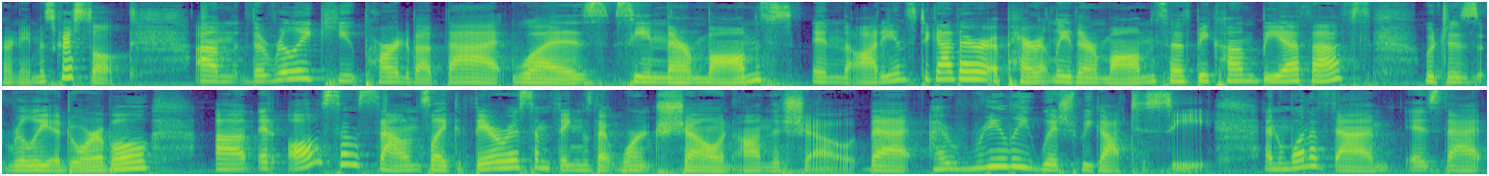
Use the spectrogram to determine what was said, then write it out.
her name is Krystal. Um, the really cute part about that was seeing their moms in the audience together. Apparently, their moms have become BFFs, which is really adorable. Um, it also sounds like there were some things that weren't shown on the show that I really wish we got to see. And one of them is that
